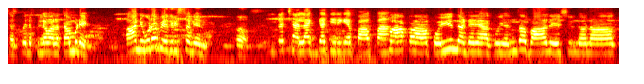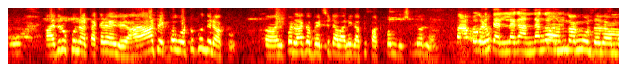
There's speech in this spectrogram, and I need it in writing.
చనిపోయిన పిల్ల వాళ్ళ తమ్ముడే ఆని కూడా బెదిరిస్తా నేను. చలగ్గా తిరిగే పాప. పాప పోయిందంటే నాకు ఎంత బాధ వేసిందో నాకు. అదురుకున్నట్టు అక్కడ ఆట ఎక్కువ కొట్టుకుంది నాకు. ఇప్పటిదాకా బెడ్షీట్ అవన్నీ కప్పి పట్టుకొని కూర్చున్నారు నన్ను పాప కూడా తెల్లగా అందంగా అందంగా ఉంటది అమ్మ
